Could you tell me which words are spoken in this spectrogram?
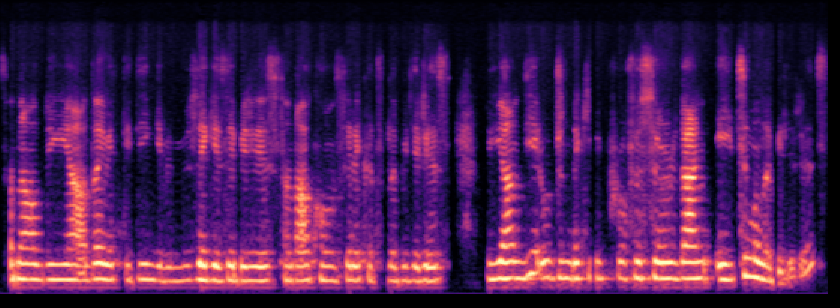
Sanal dünyada evet dediğin gibi müze gezebiliriz, sanal konsere katılabiliriz. Dünyanın diğer ucundaki bir profesörden eğitim alabiliriz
